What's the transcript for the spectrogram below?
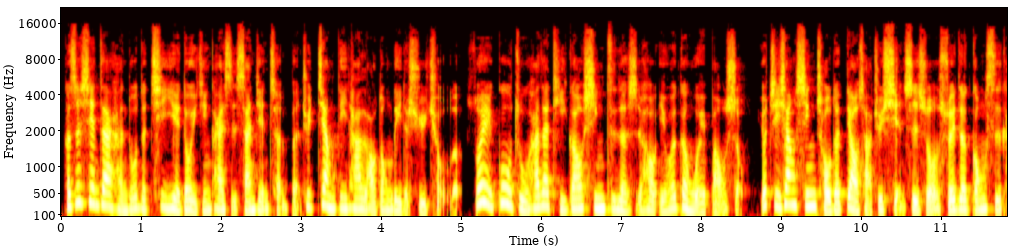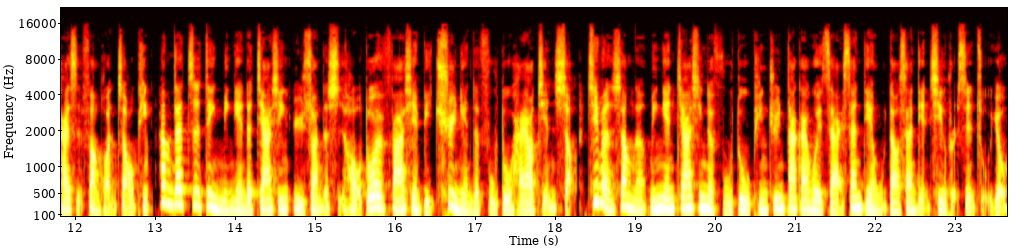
可是现在很多的企业都已经开始删减成本，去降低他劳动力的需求了，所以雇主他在提高薪资的时候，也会更为保守。有几项薪酬的调查去显示说，随着公司开始放缓招聘，他们在制定明年的加薪预算的时候，都会发现比去年的幅度还要减少。基本上呢，明年加薪的幅度平均大概会在三点五到三点七个 percent 左右，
